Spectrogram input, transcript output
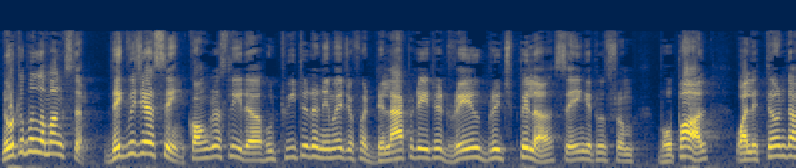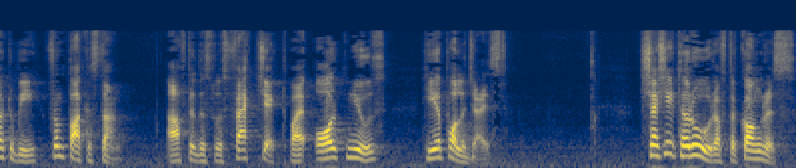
Notable amongst them, Digvijay Singh, Congress leader, who tweeted an image of a dilapidated rail bridge pillar saying it was from Bhopal, while it turned out to be from Pakistan. After this was fact checked by Alt News, he apologized. Shashi Tharoor of the Congress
